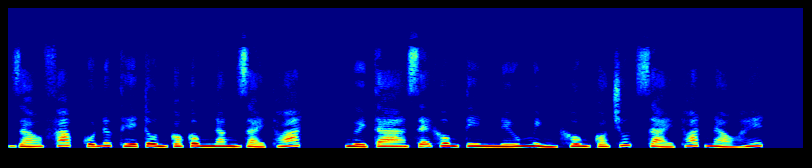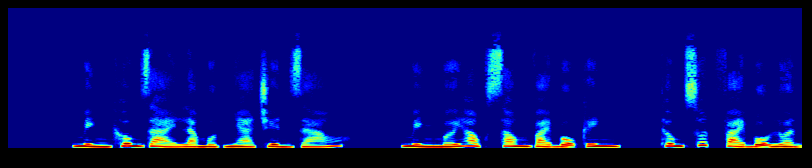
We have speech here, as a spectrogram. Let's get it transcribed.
Giáo pháp của Đức Thế Tôn có công năng giải thoát, người ta sẽ không tin nếu mình không có chút giải thoát nào hết. Mình không giải là một nhà truyền giáo. Mình mới học xong vài bộ kinh, thông suốt vài bộ luận,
